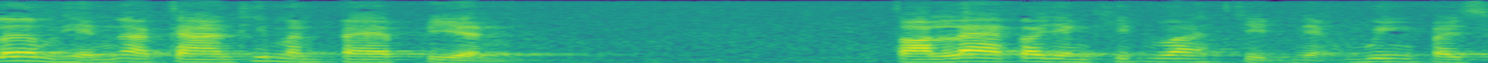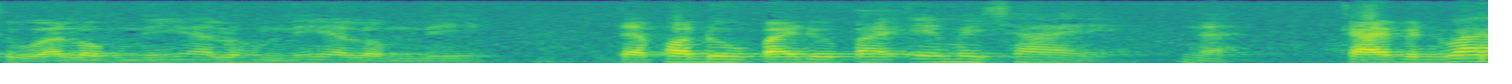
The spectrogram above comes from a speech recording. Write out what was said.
เริ่มเห็นอาการที่มันแปลเปลี่ยน ตอนแรกก็ยังคิดว่าจิตเนี่ยวิ่งไปสู่อารมณ์นี้อารมณ์นี้อารมณ์นี้ แต่พอดูไปดูไปเอ๊ะไม่ใช่นะกลายเป็นว่า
